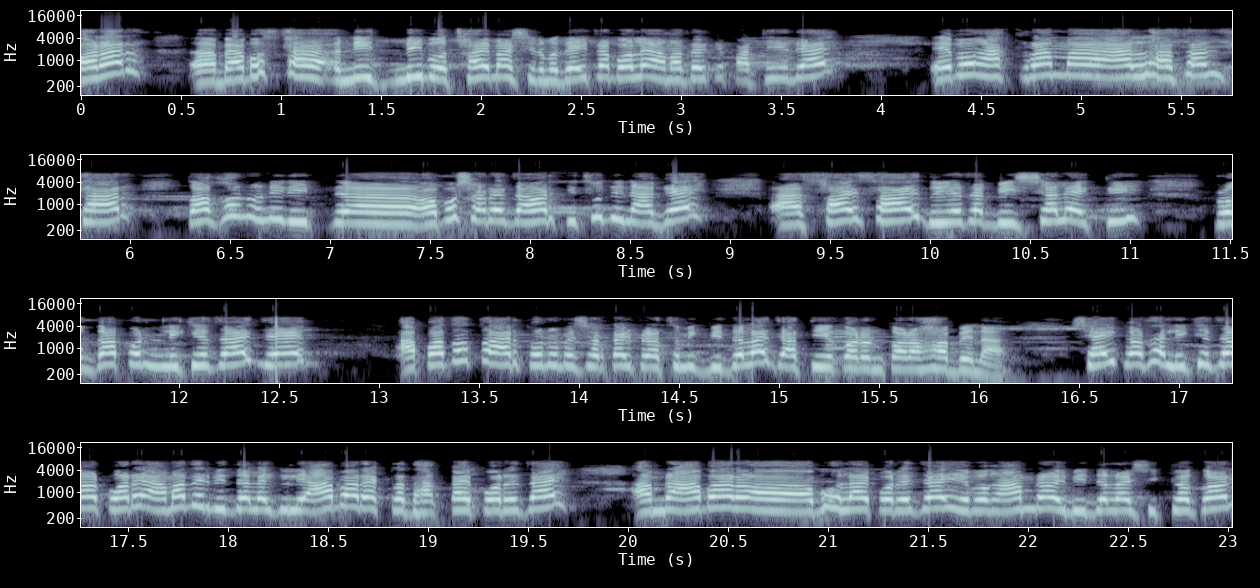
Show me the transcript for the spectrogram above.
করার ব্যবস্থা নিব ছয় মাসের মধ্যে, এটা বলে আমাদেরকে পাঠিয়ে দেয়। এবং আকরাম আল হাসান স্যার, তখন উনি অবসরে যাওয়ার কিছুদিন আগে ছয় ছয় দুই সালে একটি প্রজ্ঞাপন লিখে যায় যে আপাতত আর কোনো বেসরকারি প্রাথমিক বিদ্যালয় জাতীয়করণ করা হবে না। সেই কথা লিখে যাওয়ার পরে আমাদের বিদ্যালয়গুলি আবার একটা ধাক্কায় পড়ে যায়। আমরা আবার অবহেলায় পড়ে যাই এবং আমরা ওই বিদ্যালয় শিক্ষকগণ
